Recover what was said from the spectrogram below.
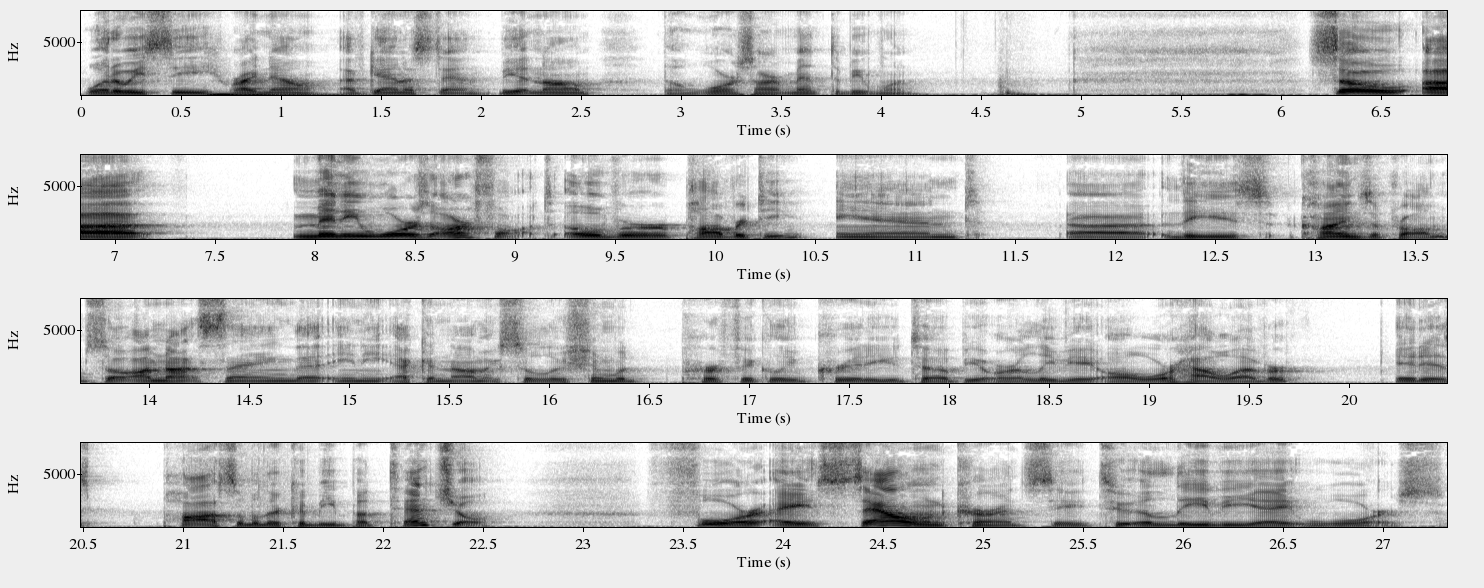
What do we see right now? Afghanistan, Vietnam. The wars aren't meant to be won. So uh, many wars are fought over poverty and uh, these kinds of problems. So I'm not saying that any economic solution would perfectly create a utopia or alleviate all war. However, it is possible there could be potential for a sound currency to alleviate wars.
